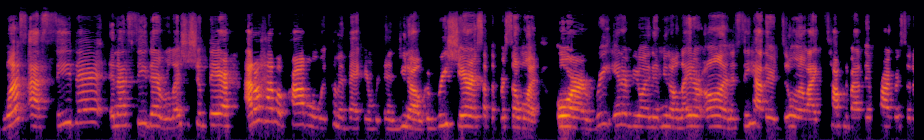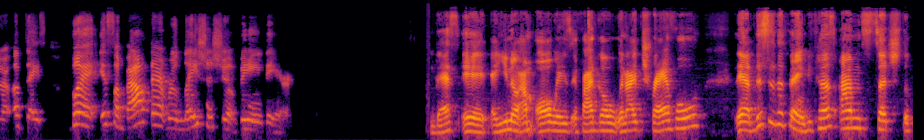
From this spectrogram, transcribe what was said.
Once I see that and I see that relationship there, I don't have a problem with coming back and, and you know resharing something for someone or re-interviewing them, you know, later on and see how they're doing, like talking about their progress or their updates. But it's about that relationship being there that's it. And you know, I'm always if I go when I travel, now this is the thing because I'm such the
